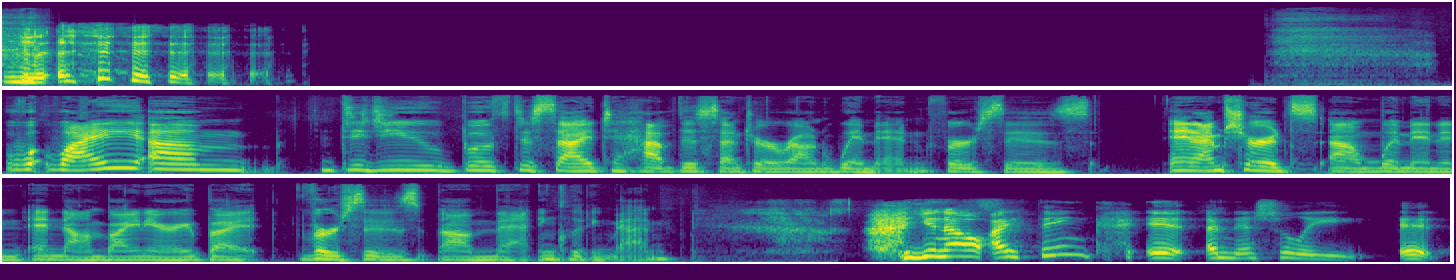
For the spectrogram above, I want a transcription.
Why um did you both decide to have this center around women versus and i'm sure it's um, women and, and, non-binary but versus um, men including men. You know i think it initially it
